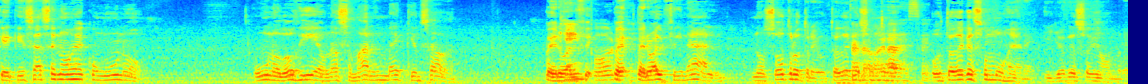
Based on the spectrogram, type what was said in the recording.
que quizás se enoje con uno, uno, dos días, una semana, un mes, quién sabe. Pero, al, pero al final nosotros tres, ustedes que, son, ustedes que son mujeres y yo que soy hombre,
